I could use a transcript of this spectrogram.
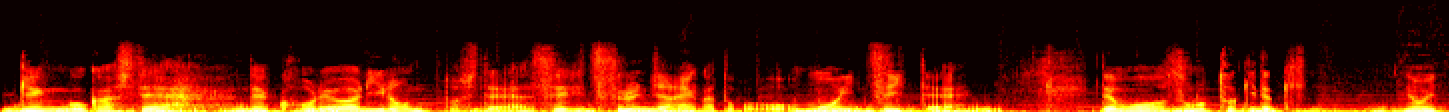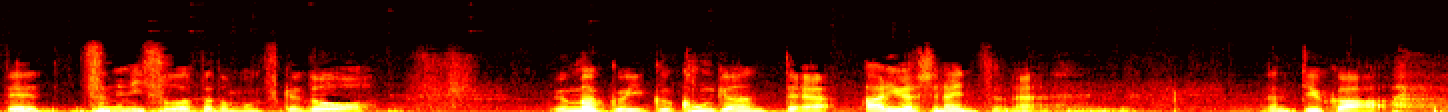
言語化して、で、これは理論として成立するんじゃないかと思いついて、でも、その時々において常にそうだったと思うんですけど、うまくいく根拠なんてありはしないんですよね。なんていうか、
